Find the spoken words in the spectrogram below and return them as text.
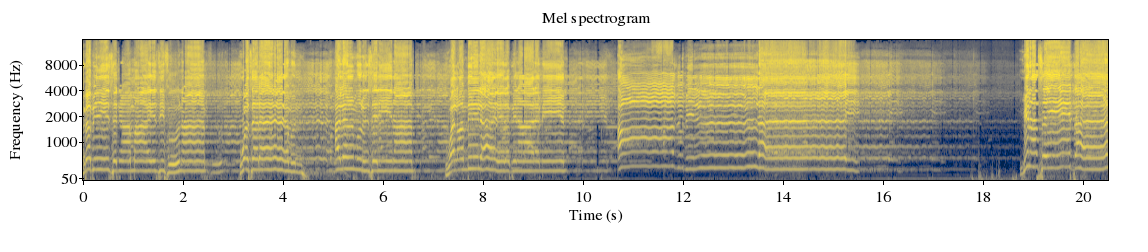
رب العزة عما يصفون. وسلام على المرسلين. والحمد لله رب العالمين. أعوذ بالله من الشيطان.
